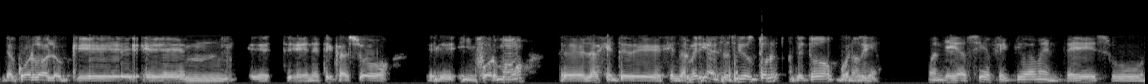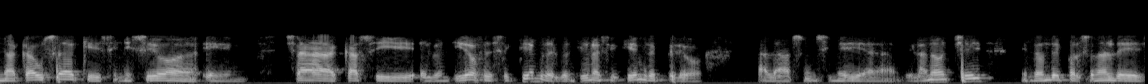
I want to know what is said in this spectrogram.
de acuerdo a lo que eh, este, en este caso eh, informó eh, la gente de Gendarmería. ¿Es así, doctor? Ante todo, buenos días. Buen día, sí, efectivamente, es una causa que se inició ya casi el 22 de septiembre, el 21 de septiembre, pero a las once y media de la noche, en donde el personal de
